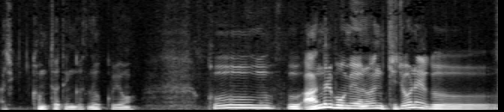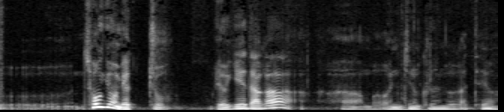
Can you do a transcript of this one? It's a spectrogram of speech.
아직 검토된 것은 없고요. 그, 그 안을 보면은 기존의 그 소규모 맥주 여기에다가 어, 뭐 얹는 그런 것 같아요.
